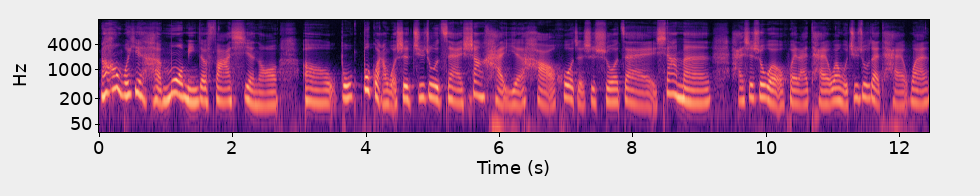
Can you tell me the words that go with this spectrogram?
然后我也很莫名的发现哦，呃，不不管我是居住在上海也好，或者是说在厦门，还是说我回来台湾，我居住在台湾，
